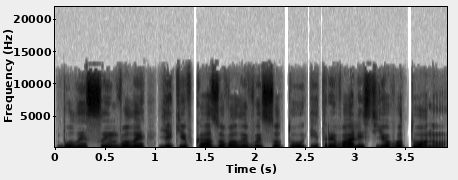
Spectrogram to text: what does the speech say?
були символи, які вказували висоту і тривалість його тону.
